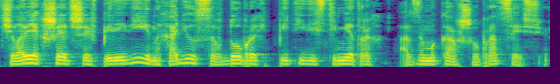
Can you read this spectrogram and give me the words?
Человек, шедший впереди, находился в добрых 50 метрах от замыкавшего процессию,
